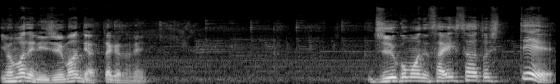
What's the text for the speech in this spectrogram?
今まで20万でやったけどね。15万で再スタートして、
